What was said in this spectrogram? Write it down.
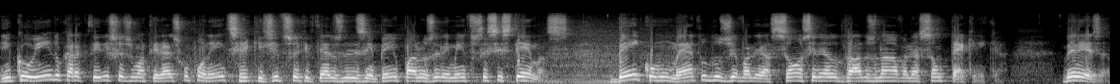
Incluindo características de materiais, componentes, requisitos e critérios de desempenho para os elementos e sistemas, bem como métodos de avaliação a serem adotados na avaliação técnica. Beleza.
